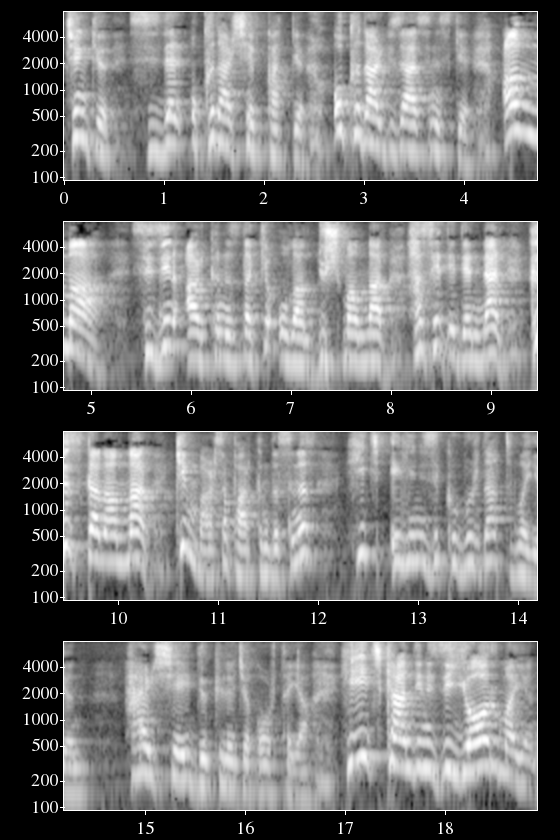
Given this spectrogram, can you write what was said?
Çünkü sizler o kadar şefkatli, o kadar güzelsiniz ki. Ama sizin arkanızdaki olan düşmanlar, haset edenler, kıskananlar kim varsa farkındasınız. Hiç elinizi kıpırdatmayın. Her şey dökülecek ortaya. Hiç kendinizi yormayın.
